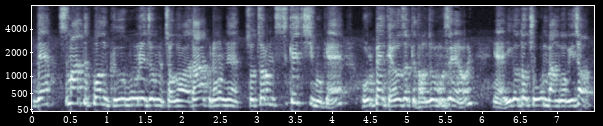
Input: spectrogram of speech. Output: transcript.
근데 스마트폰 그 부분에 좀 적응하다? 그러면 그냥 저처럼 스케치북에 볼펜 대여섯 개 던져보세요. 예, 이것도 좋은 방법이죠?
